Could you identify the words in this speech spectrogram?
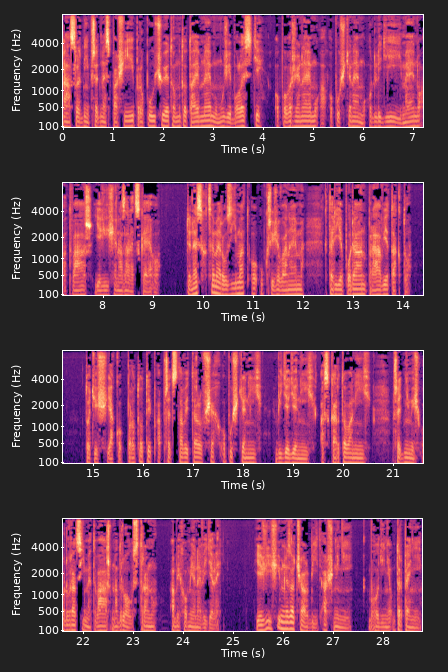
Následný přednes paší propůjčuje tomuto tajemnému muži bolesti, opovrženému a opuštěnému od lidí jméno a tvář Ježíše Nazareckého. Dnes chceme rozjímat o ukřižovaném, který je podán právě takto, totiž jako prototyp a představitel všech opuštěných, vyděděných a skartovaných, před nimiž odvracíme tvář na druhou stranu, abychom je neviděli. Ježíš jim nezačal být až nyní, v hodině utrpení.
